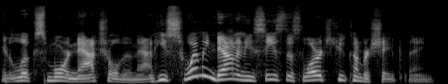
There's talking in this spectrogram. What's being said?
It looks more natural than that. And he's swimming down and he sees this large cucumber shaped thing.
